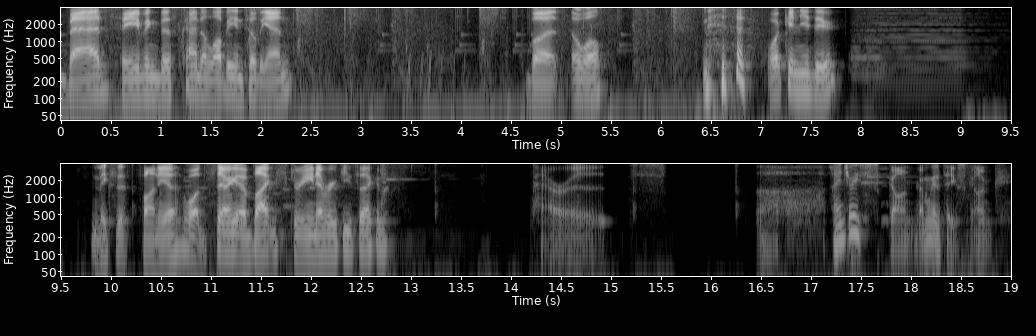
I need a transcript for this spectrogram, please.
bad saving this kind of lobby until the end. But, oh well. what can you do? Makes it funnier. What, staring at a black screen every few seconds? Parrots. I enjoy skunk. I'm gonna take skunk.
